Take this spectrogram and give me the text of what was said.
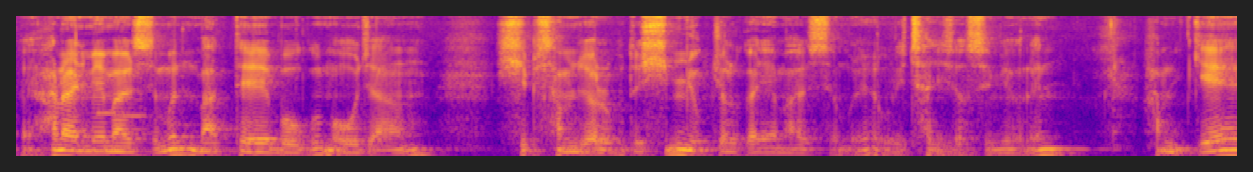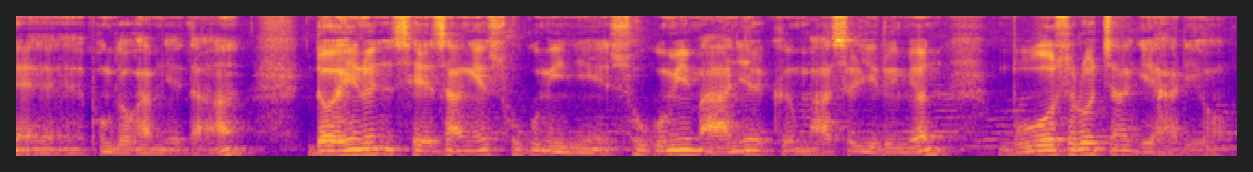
하나님의 말씀은 마태복음 5장 13절부터 16절까지의 말씀을 우리 찾으셨으면은 함께 봉독합니다. 너희는 세상의 소금이니 소금이 만일 그 맛을 잃으면 무엇으로 짜게 하리요?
